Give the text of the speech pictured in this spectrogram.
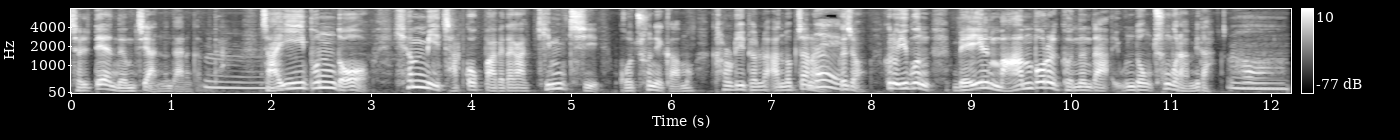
절대 넘지 않는다는 겁니다. 자, 이분도 현미 잡곡밥에다가 김치, 고추니까 뭐 칼로리 별로 안 높잖아요. 네. 그죠? 그리고 이분 매일 만 보를 걷는다. 운동 충분합니다. 어,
